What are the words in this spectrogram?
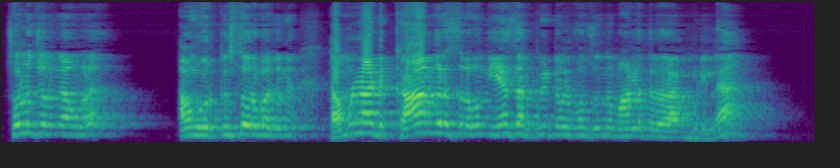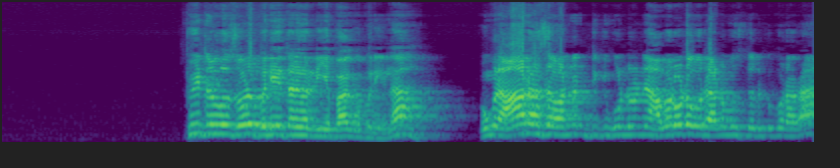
சொல்ல சொல்லுங்க அவங்கள. அவங்க ஒரு கிறிஸ்தவர் பார்த்தீங்க தமிழ்நாட்டு காங்கிரஸ்ல வந்து ஏன் சார் பீட்டர் அல்போன்ஸ் வந்து மாநில தலைவர் ஆக முடியல? பீட்டர் அல்போன்ஸோட பெரிய தலைவர் நீங்க பார்க்க போறீங்களா? உங்களை ஆராச வண்ணன் தூக்கி கொண்டு அவரோட ஒரு அனுபவத்தில் இருக்க போறாரா?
